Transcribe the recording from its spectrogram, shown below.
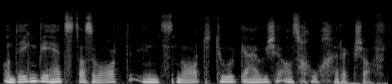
Und irgendwie hat es das Wort ins Nordthurgauische als Kucher geschafft.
